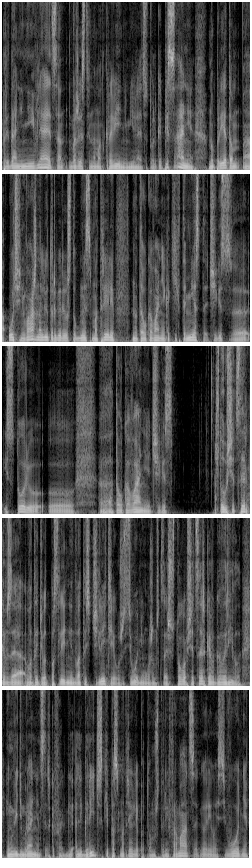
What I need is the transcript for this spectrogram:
предание не является божественным откровением, является только Писание, но при этом э, очень важно, Лютер говорил, чтобы мы смотрели на толкование каких-то мест через историю толкования, через что вообще церковь за вот эти вот последние два тысячелетия, уже сегодня можем сказать, что вообще церковь говорила. И мы видим ранее церковь аллегорически посмотрели, потом, что реформация говорила сегодня,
